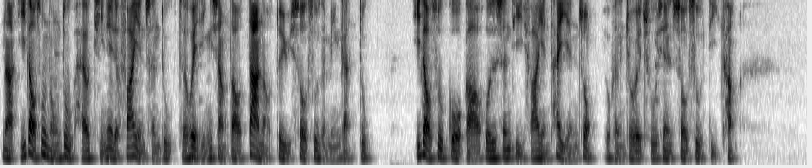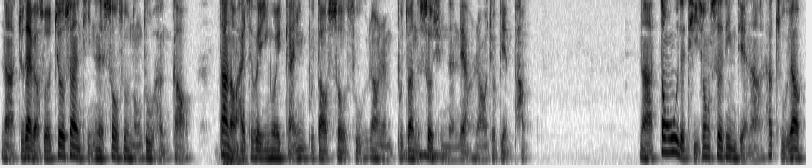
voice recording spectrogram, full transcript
那胰岛素浓度还有体内的发炎程度，则会影响到大脑对于瘦素的敏感度。胰岛素过高，或是身体发炎太严重，有可能就会出现瘦素抵抗。那就代表说，就算体内的瘦素浓度很高，大脑还是会因为感应不到瘦素，让人不断的摄取能量，然后就变胖。那动物的体重设定点啊，它主要。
